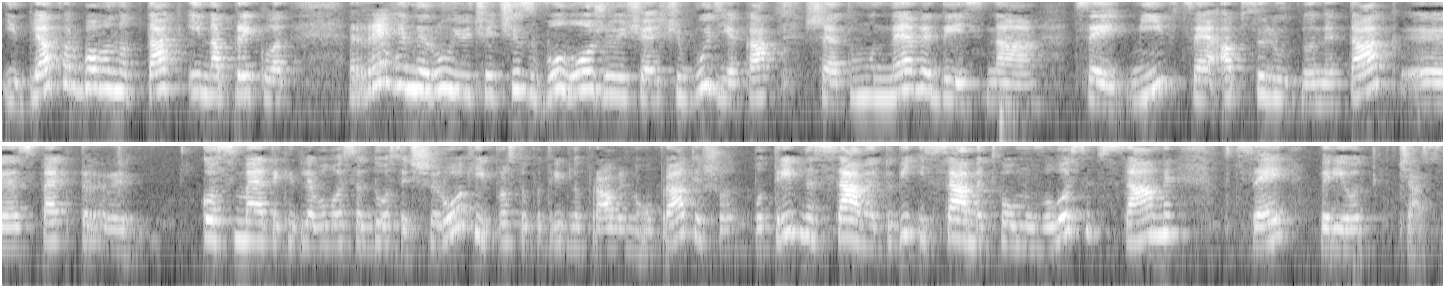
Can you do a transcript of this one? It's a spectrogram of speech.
і для фарбованого, так і, наприклад, регенеруюча чи зволожуюча, чи будь-яка ще. Тому не ведись на цей міф, це абсолютно не так. Е, Спектр косметики для волосся досить широкий, і просто потрібно правильно обрати, що потрібне саме тобі і саме твоєму волосю саме в цей період часу.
